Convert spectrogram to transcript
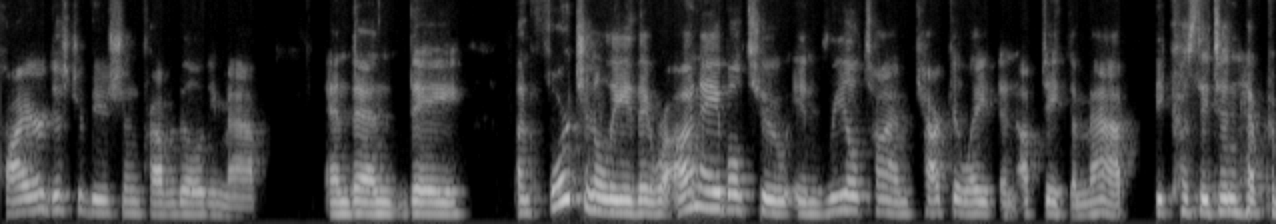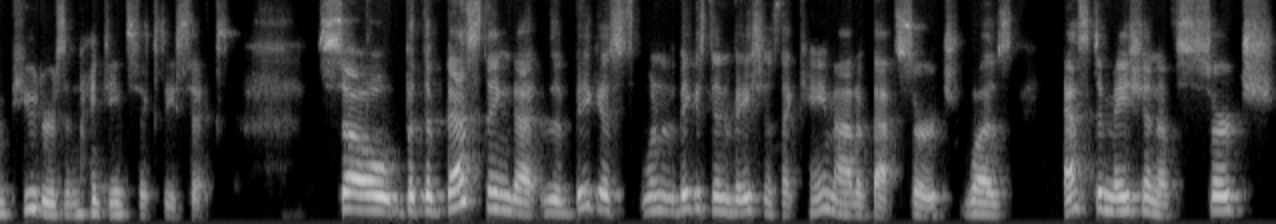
prior distribution probability map and then they Unfortunately, they were unable to, in real time, calculate and update the map because they didn't have computers in 1966. So, but the best thing that the biggest, one of the biggest innovations that came out of that search was estimation of search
